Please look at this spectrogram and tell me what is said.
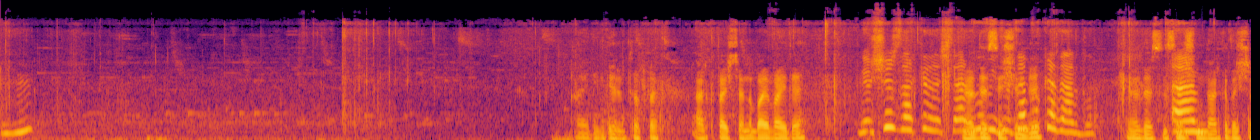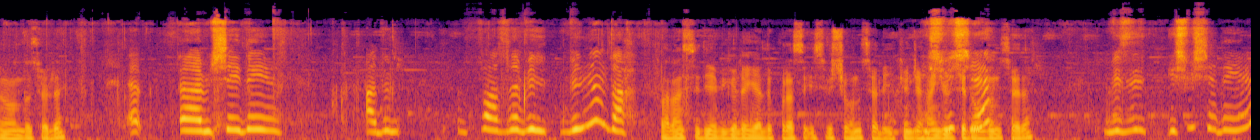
Hı hı. Haydi gidelim toprak. Arkadaşlarına bay bay de. Görüşürüz arkadaşlar. Neredesin Bu videoda şimdi? bu kadardı. Neredesin sen Em, şimdi arkadaşlarına onu da söyle. Ee, şeydeyiz. Adım fazla bil, bilmiyorum da. Valensi diye bir göle geldik. Burası İsviçre onu söyle. İlk önce hangi İsviçre? ülkede olduğunu söyle. Biz İsviçre'deyiz.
